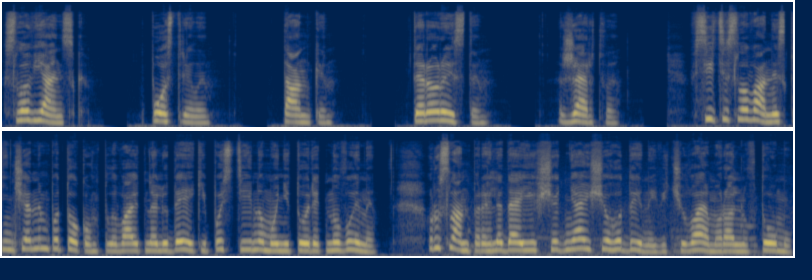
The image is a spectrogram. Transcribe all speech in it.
Слов'янськ. Постріли. Танки. Терористи. Жертви. Всі ці слова нескінченним потоком впливають на людей, які постійно моніторять новини. Руслан переглядає їх щодня і щогодини і відчуває моральну втому.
